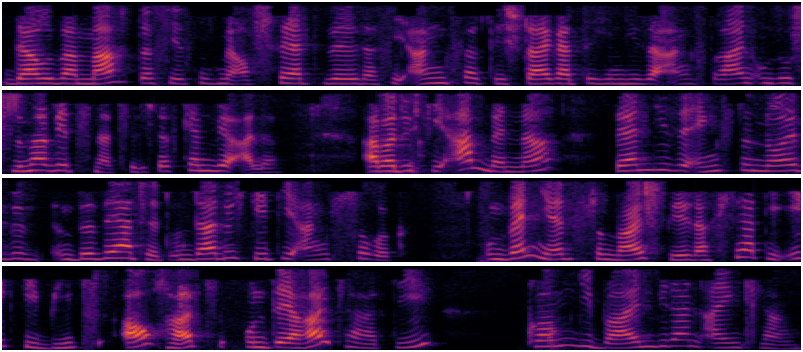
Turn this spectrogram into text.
darüber macht, dass sie jetzt nicht mehr aufs Pferd will, dass sie Angst hat, sie steigert sich in diese Angst rein, umso schlimmer wird es natürlich. Das kennen wir alle. Aber durch die Armbänder werden diese Ängste neu be bewertet und dadurch geht die Angst zurück. Und wenn jetzt zum Beispiel das Pferd die Equibeats auch hat und der Reiter hat die, kommen die beiden wieder in Einklang.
